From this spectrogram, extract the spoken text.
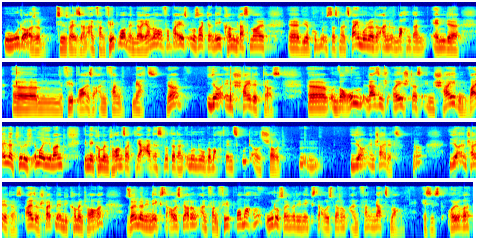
oder also beziehungsweise dann Anfang Februar, wenn der Januar vorbei ist, oder sagt er, nee, komm, lass mal, äh, wir gucken uns das mal zwei Monate an und machen dann Ende ähm, Februar, also Anfang März. Ja? Ihr entscheidet das. Äh, und warum lasse ich euch das entscheiden? Weil natürlich immer jemand in den Kommentaren sagt, ja, das wird ja dann immer nur gemacht, wenn es gut ausschaut. Mm -mm. Ihr entscheidet. Ne? Ihr entscheidet das. Also schreibt mir in die Kommentare, sollen wir die nächste Auswertung Anfang Februar machen oder sollen wir die nächste Auswertung Anfang März machen? Es ist eure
